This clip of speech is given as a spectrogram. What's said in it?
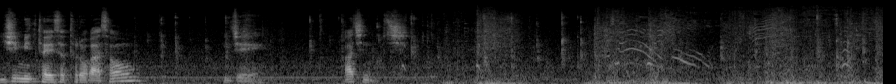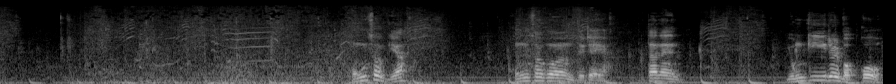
(20m에서) 들어가서 이제 빠지는 거지. 공석이야? 공석은 느려요. 일단은 용기를 먹고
